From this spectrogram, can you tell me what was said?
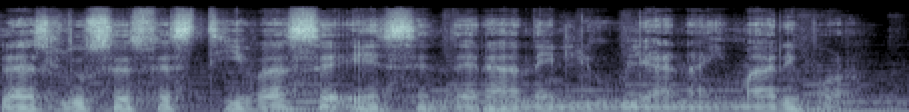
Las luces festivas se encenderán en Ljubljana y Maribor.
